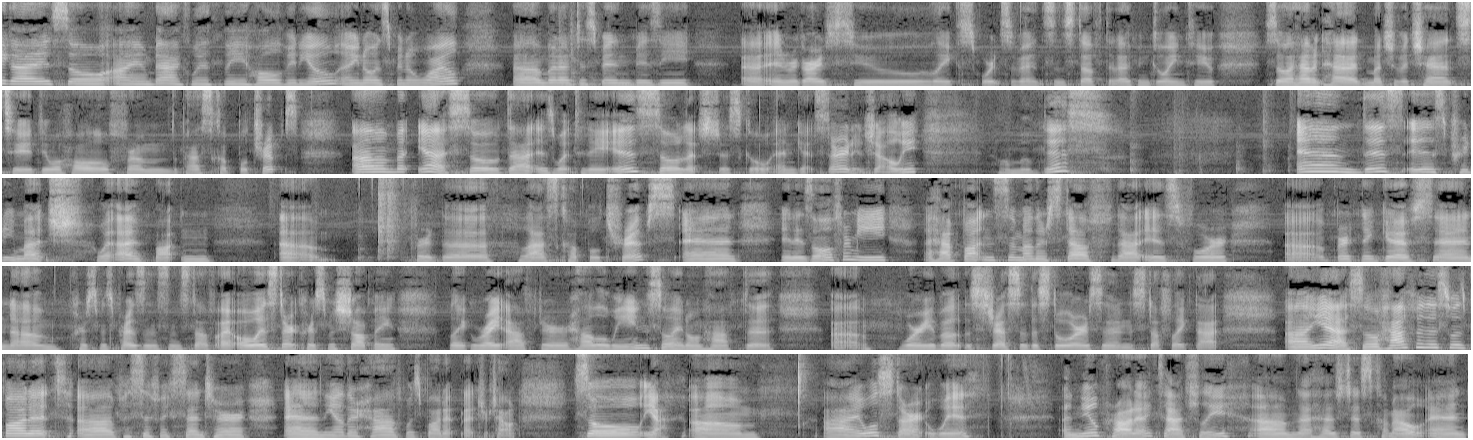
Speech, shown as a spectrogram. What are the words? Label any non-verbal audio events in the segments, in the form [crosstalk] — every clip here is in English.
Hey guys, so I am back with the haul video. I know it's been a while, um, but I've just been busy uh, in regards to like sports events and stuff that I've been going to. So I haven't had much of a chance to do a haul from the past couple trips. Um, but yeah, so that is what today is. So let's just go and get started, shall we? I'll move this. And this is pretty much what I've bought um, for the last couple trips. And it is all for me. I have bought some other stuff that is for uh, birthday gifts and um, Christmas presents and stuff. I always start Christmas shopping like right after Halloween so I don't have to uh, worry about the stress of the stores and stuff like that. Uh, yeah, so half of this was bought at uh, Pacific Center, and the other half was bought at Metrotown. So, yeah, um, I will start with a new product, actually, um, that has just come out, and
